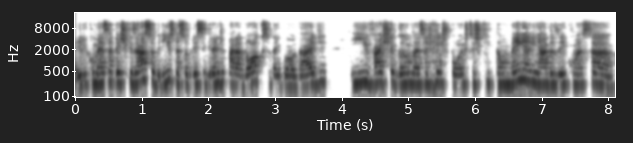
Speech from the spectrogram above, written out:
ele começa a pesquisar sobre isso, né, sobre esse grande paradoxo da igualdade, e vai chegando a essas respostas que estão bem alinhadas aí com essa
